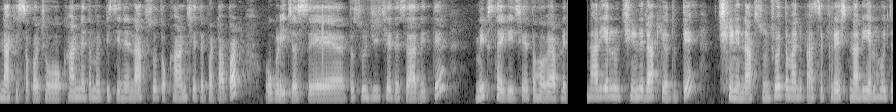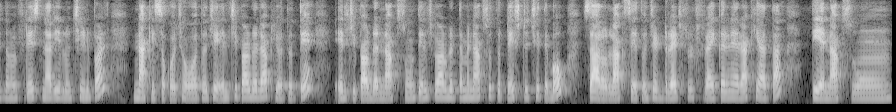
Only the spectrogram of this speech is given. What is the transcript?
નાખી શકો છો. ખાંડને તમે પીસીને નાખશો તો ખાંડ છે તે ફટાફટ ઓગળી જશે. તો સૂજી છે તે સારી રીતે મિક્સ થઈ ગઈ છે. તો હવે આપણે નારિયેળનું છીણ રાખ્યું હતું તે છીણ નાખશું. જો તમારી પાસે ફ્રેશ નારિયેલ હોય તો તમે ફ્રેશ નારિયેલનું છીણ પણ નાખી શકો છો. તો જે એલચી પાવડર રાખ્યો હતો તે એલચી પાવડર નાખશું. તો એલચી પાવડર તમે નાખશો તો ટેસ્ટ છે તે બહુ સારો લાગશે. તો જે ડ્રેડ ફ્રૂટ ફ્રાય કરીને રાખ્યા હતા તે નાખશું.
